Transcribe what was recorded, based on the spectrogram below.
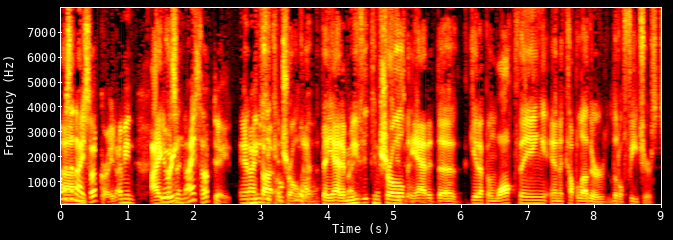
that was um, a nice upgrade. I mean, I it was a nice update, and music I thought control. Oh, cool. They added right. music control. Music they control. added the get up and walk thing, and a couple other little features.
